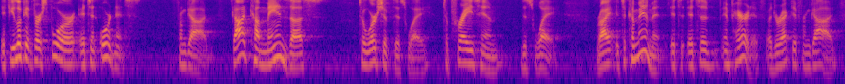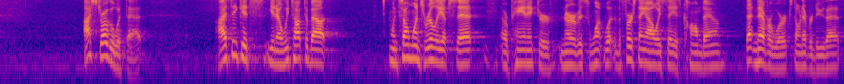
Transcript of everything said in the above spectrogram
if you look at verse 4, it's an ordinance from God. God commands us to worship this way, to praise Him this way, right? It's a commandment, it's, it's an imperative, a directive from God. I struggle with that. I think it's, you know, we talked about when someone's really upset or panicked or nervous, what, what, the first thing I always say is calm down. That never works. Don't ever do that.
